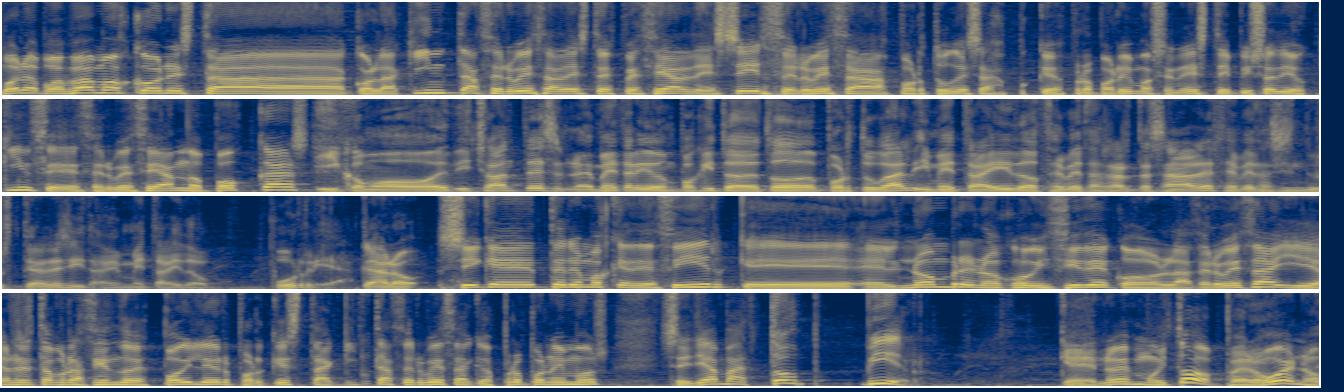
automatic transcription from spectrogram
Bueno, pues vamos con esta con la quinta cerveza de este especial de seis cervezas portuguesas que os proponemos en este episodio 15 de Cerveceando Podcast. Y como he dicho antes, me he traído un poquito de todo de Portugal y me he traído cervezas artesanales, cervezas industriales y también me he traído purria. Claro, sí que tenemos que decir que el nombre no coincide con la cerveza y ya os estamos haciendo spoiler porque esta quinta cerveza que os proponemos se llama Top Beer. Que no es muy top, pero bueno.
